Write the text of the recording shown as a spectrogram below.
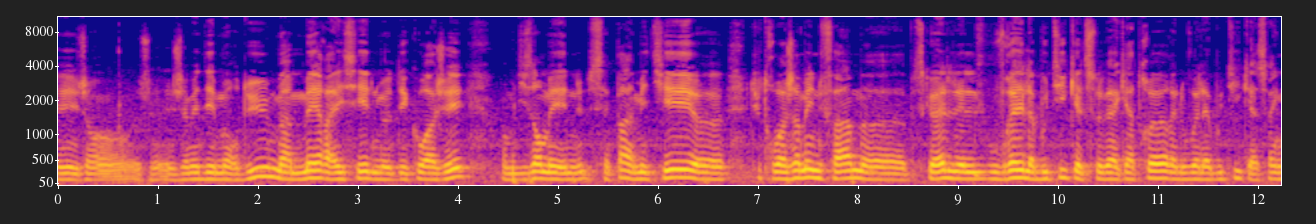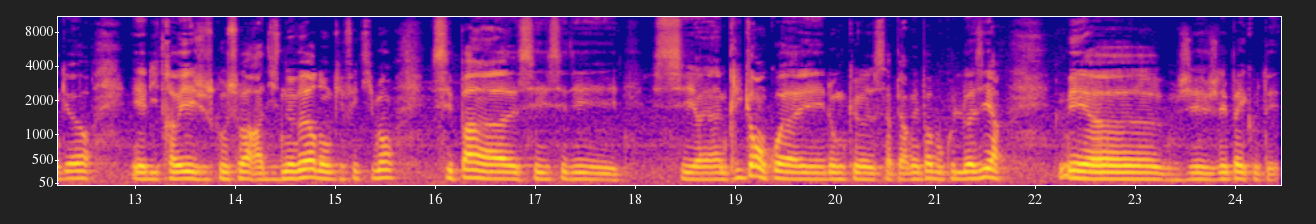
Et je n'ai jamais démordu. Ma mère a essayé de me décourager en me disant Mais c'est pas un métier, euh, tu trouveras jamais une femme. euh, parce qu'elle, elle ouvrait la boutique, elle se levait à 4 heures, elle ouvrait la boutique à 5 heures et elle y travaillait jusqu'au soir à 19 heures. Donc effectivement, c'est pas. C'est impliquant, quoi. Et donc euh, ça permet pas beaucoup de loisirs. Mais euh, j'ai- je ne l'ai pas écouté.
